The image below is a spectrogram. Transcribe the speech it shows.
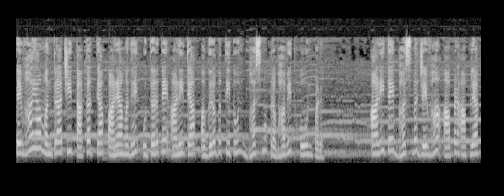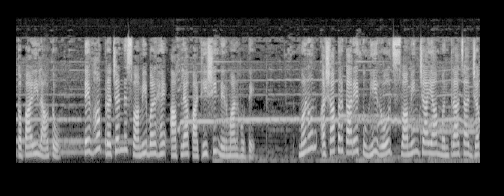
तेव्हा या मंत्राची ताकद त्या पाण्यामध्ये उतरते आणि त्या अगरबत्तीतून भस्म प्रभावित होऊन पडत. आणि ते भस्म जेव्हा आपण आपल्या कपाळी लावतो तेव्हा प्रचंड स्वामीबळ हे आपल्या पाठीशी निर्माण होते. म्हणून अशा प्रकारे तुम्ही रोज स्वामींच्या या मंत्राचा जप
